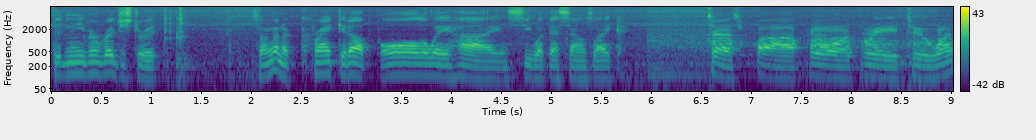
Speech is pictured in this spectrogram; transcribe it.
Didn't even register it. So I'm going to crank it up all the way high and see what that sounds like. Test 5, 4, 3, 2, 1.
